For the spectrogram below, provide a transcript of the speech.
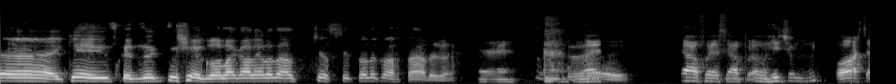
É, que isso, quer dizer que tu chegou lá, a galera tinha sido toda cortada já. É, mas, é. foi assim, um ritmo muito forte.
